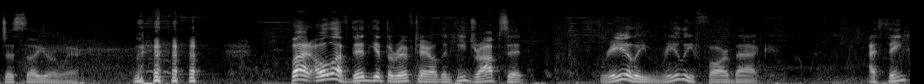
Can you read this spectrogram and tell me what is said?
just so you're aware. but Olaf did get the Rift Herald, and he drops it really, really far back. I think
